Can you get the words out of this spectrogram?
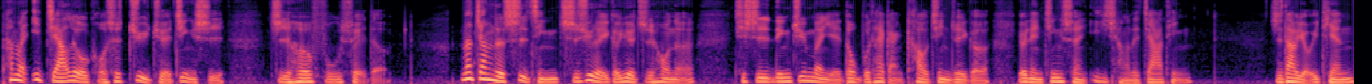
他们一家六口是拒绝进食，只喝浮水的。那这样的事情持续了一个月之后呢，其实邻居们也都不太敢靠近这个有点精神异常的家庭。直到有一天，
